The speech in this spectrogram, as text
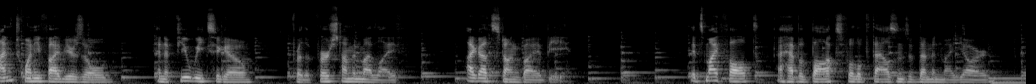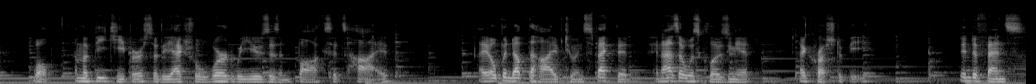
I'm 25 years old, and a few weeks ago, for the first time in my life, I got stung by a bee. It's my fault, I have a box full of thousands of them in my yard. Well, I'm a beekeeper, so the actual word we use isn't box, it's hive. I opened up the hive to inspect it, and as I was closing it, I crushed a bee. In defense,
